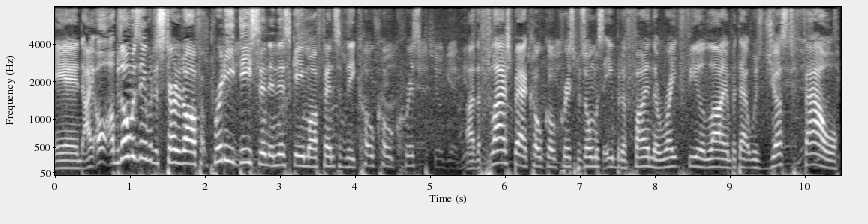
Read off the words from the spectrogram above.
And I, oh, I was almost able to start it off pretty decent in this game offensively. Coco Crisp, uh, the flashback Coco Crisp was almost able to find the right field line, but that was just foul.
